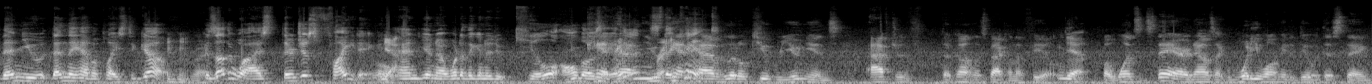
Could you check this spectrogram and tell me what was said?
then you then they have a place to go. Right. Because otherwise, they're just fighting, Yeah. and you know what are they going to do? Kill all You those can't have- aliens? you they can't, can't. have little cute reunions after the, gauntlet's back on the field. Yeah. But once it's there, now it's like, what do you want me to do with this thing?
